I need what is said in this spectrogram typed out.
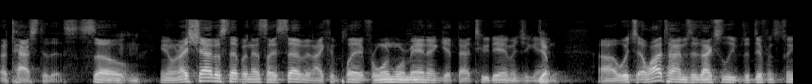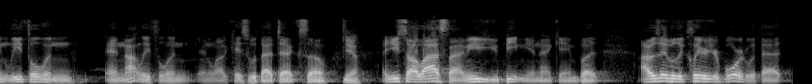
attached to this. So, you know, when I Shadowstep an SI7, I can play it for one more mana and get that two damage again. Yep. Uh, which a lot of times is actually the difference between lethal and, and not lethal in, in a lot of cases with that deck. So, Yeah. And you saw last time, you, you beat me in that game, but I was able to clear your board with that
